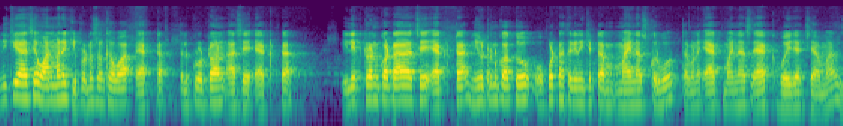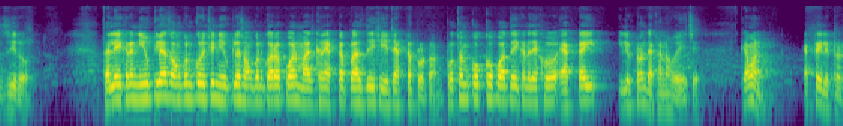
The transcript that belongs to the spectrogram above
নিচে আছে ওয়ান মানে কি? প্রোটন সংখ্যা একটা। তাহলে প্রোটন আছে একটা, ইলেকট্রন কটা আছে একটা, নিউট্রন কত? ওপরটা থেকে নিচেরটা মাইনাস করব, তার মানে এক মাইনাস এক হয়ে যাচ্ছে আমার জিরো। তাহলে এখানে নিউক্লিয়াস অঙ্কন করেছি, নিউক্লিয়াস অঙ্কন করার পর মাঝখানে একটা প্লাস দিয়েছি এতে একটা প্রোটন প্রথম কক্ষপথে এখানে দেখো একটাই ইলেকট্রন দেখানো হয়েছে। কেমন? একটা ইলেকট্রন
